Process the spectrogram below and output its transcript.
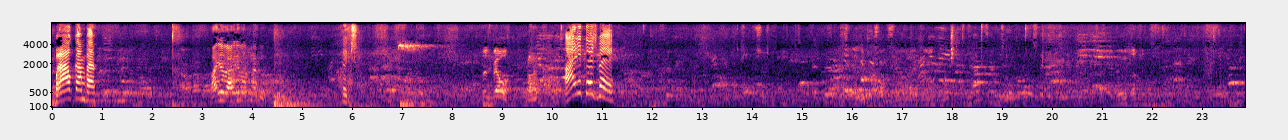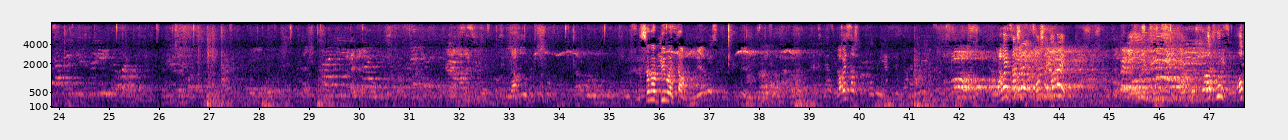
Браво, Камба! Айде, айде напред! Тъч. Тъж бяло. Айде, тъч, бе! Не се набивай там!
